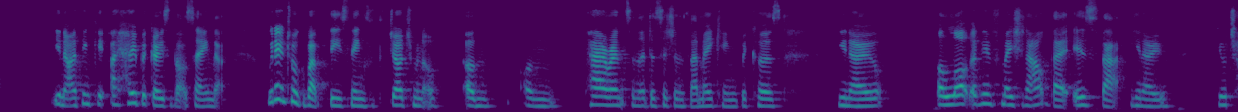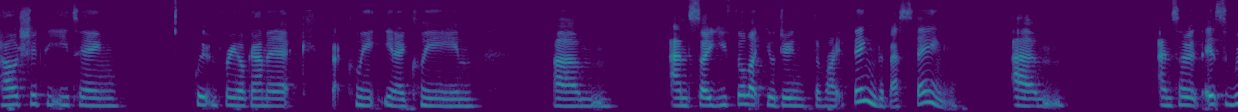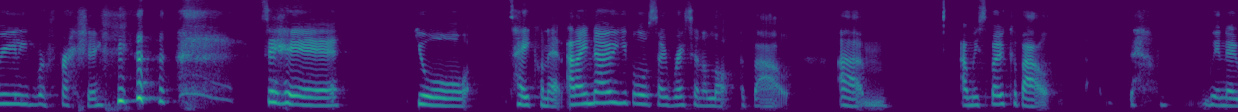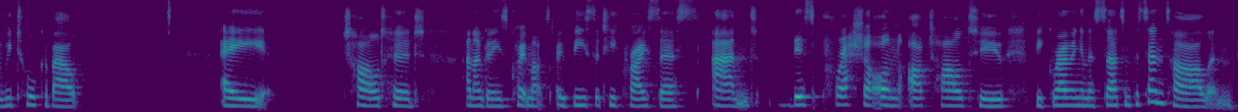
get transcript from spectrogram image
you know, I think it, I hope it goes without saying that we don't talk about these things with the judgment of um, on parents and the decisions they're making because, you know, a lot of information out there is that you know your child should be eating gluten-free, organic, that clean, you know, clean, um, and so you feel like you're doing the right thing, the best thing. Um, and so it's really refreshing to hear your take on it. And I know you've also written a lot about, um, and we spoke about, you know, we talk about a childhood, and I'm going to use quote marks, obesity crisis, and this pressure on our child to be growing in a certain percentile and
